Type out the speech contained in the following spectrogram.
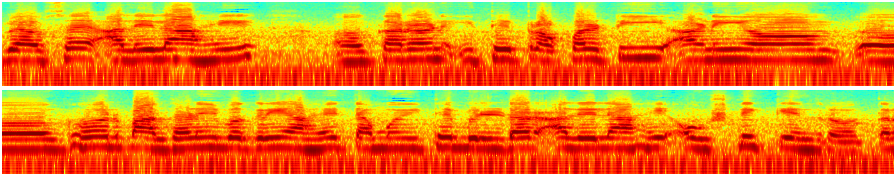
व्यवसाय आलेला आहे. कारण इथे प्रॉपर्टी आणि घर बांधणे वगैरे आहे त्यामुळे इथे बिल्डर आलेला आहे औष्णिक केंद्र. तर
